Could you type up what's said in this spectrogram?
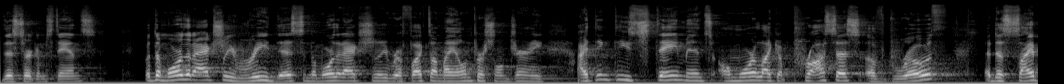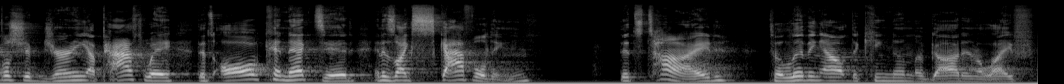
this circumstance but the more that I actually read this and the more that I actually reflect on my own personal journey, I think these statements are more like a process of growth a discipleship journey, a pathway that's all connected and is like scaffolding that's tied to living out the kingdom of God in a life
